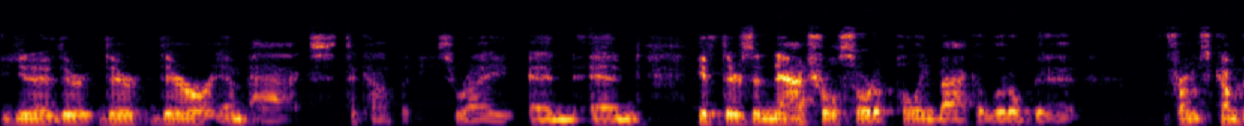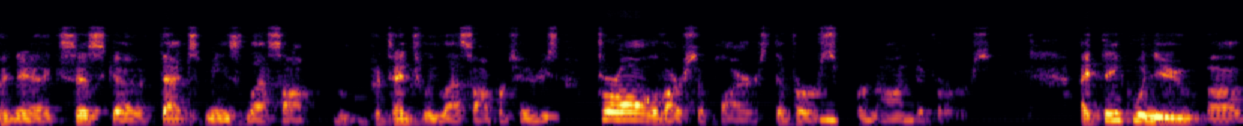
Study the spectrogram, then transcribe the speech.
you know there there there are impacts to companies right and and if there's a natural sort of pulling back a little bit from a company like cisco that means less op- potentially less opportunities for all of our suppliers diverse or non-diverse I think when you uh,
